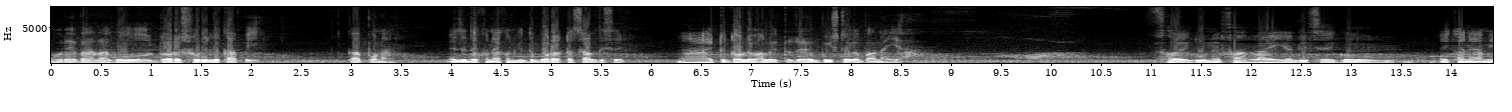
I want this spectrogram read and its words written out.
ওরে বাবা গো, ডরে শরীরে কাঁপে। কাঁপো না। এই যে দেখুন, এখন কিন্তু বড় একটা চাল দিছে। একটু ধরলে ভালো হইতো। যাই হোক, বিশ টাকা বানাইয়া ছয় গুণে ফালাইয়া দিছে গো। এখানে আমি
